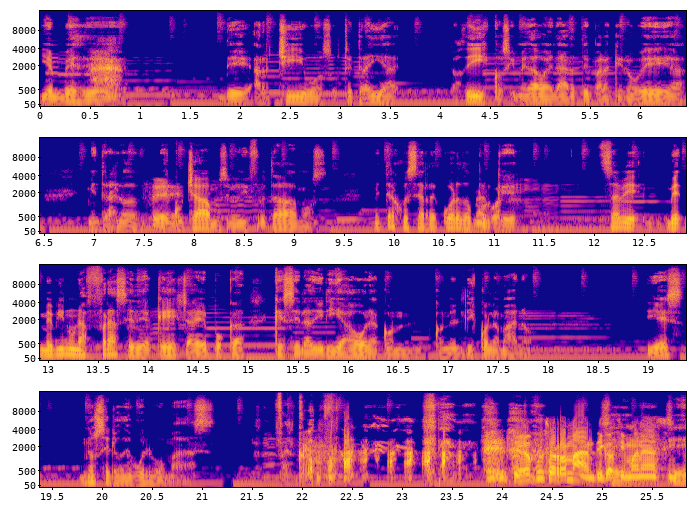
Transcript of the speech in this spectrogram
Y en vez de, de archivos, usted traía los discos y me daba el arte para que lo vea, mientras lo escuchábamos y lo disfrutábamos. Me trajo ese recuerdo porque, ¿sabe? Me, me, viene una frase de aquella época que se la diría ahora con, con el disco en la mano y es no se lo devuelvo más. se me puso romántico, Simonazzi.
